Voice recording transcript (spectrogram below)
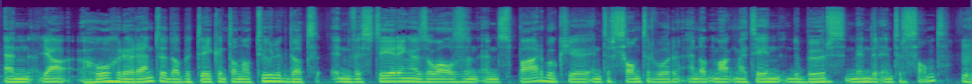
En ja, hogere rente, dat betekent dan natuurlijk dat investeringen zoals een, een spaarboekje interessanter worden. En dat maakt meteen de beurs minder interessant. Mhm.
